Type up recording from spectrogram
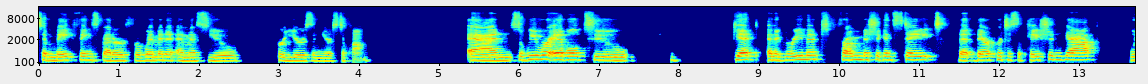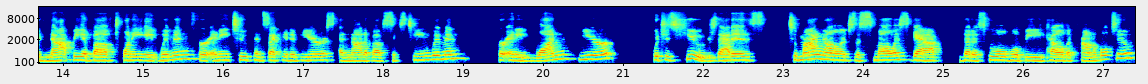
to make things better for women at MSU for years and years to come? And so we were able to get an agreement from Michigan State that their participation gap would not be above 28 women for any two consecutive years and not above 16 women for any one year, which is huge. That is, to my knowledge, the smallest gap that a school will be held accountable to.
